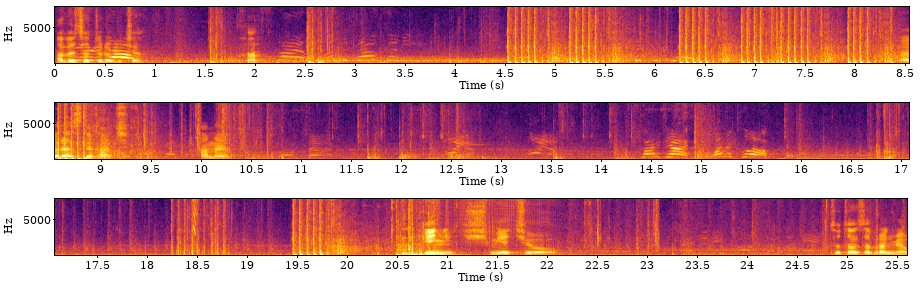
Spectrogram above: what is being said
A wy co tu robicie? Ha. Dobra, zdychać. Amen. Gin, śmieciu. Co to on za broń miał?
